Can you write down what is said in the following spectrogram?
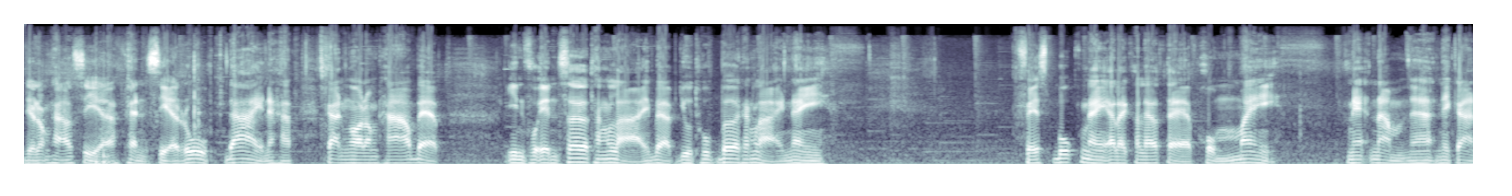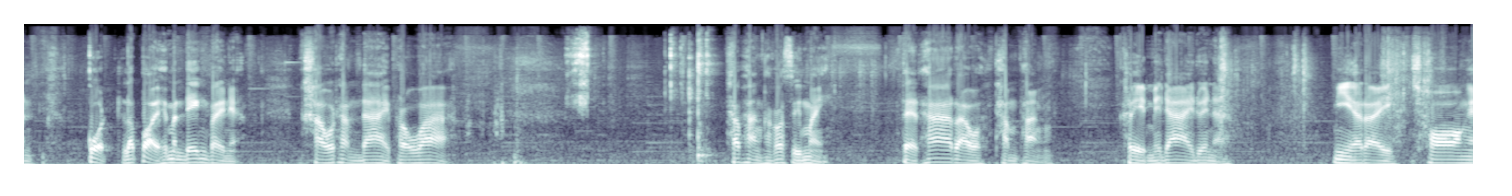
เดี๋ยวรองเท้าเสียแผ่นเสียรูปได้นะครับ การงอรองเท้าแบบ อินฟลูเอนเซอร์ทั้งหลายแบบยูทูบเบอร์ทั้งหลายใน Facebook ในอะไรก็แล้วแต่ผมไม่แนะนำนะฮะในการกดแล้วปล่อยให้มันเด้งไปเนี่ยเขาทำได้เพราะว่า ถ้าพังเขาก็ซื้อใหม่ แต่ถ้าเราทำพังเคลมไม่ได้ด้วยนะ มีอะไรชอไง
